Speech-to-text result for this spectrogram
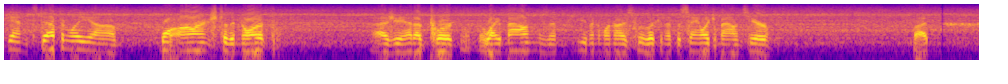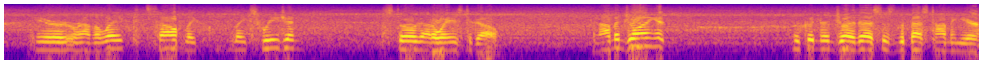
Again, it's definitely um, more orange to the north as you head up toward the White Mountains, and even when I was looking at the Sandwich Mountains here. But here around the lake itself, Lake Lakes region, still got a ways to go. And I'm enjoying it. Who couldn't enjoy this? This is the best time of year.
